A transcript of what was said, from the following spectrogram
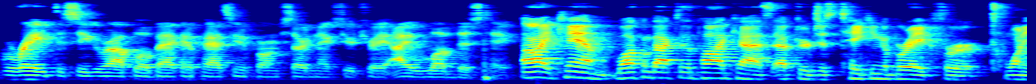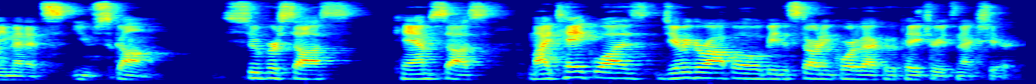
great to see Garoppolo back in a Pats uniform starting next year. Trey, I love this take. All right, Cam, welcome back to the podcast after just taking a break for 20 minutes. You scum. Super sus. Cam sus. My take was Jimmy Garoppolo will be the starting quarterback for the Patriots next year.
